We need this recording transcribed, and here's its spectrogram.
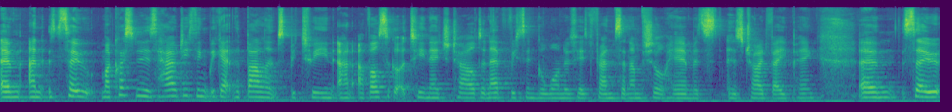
Um, and so, my question is how do you think we get the balance between, and I've also got a teenage child, and every single one of his friends, and I'm sure him, has, has tried vaping. Um, so,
